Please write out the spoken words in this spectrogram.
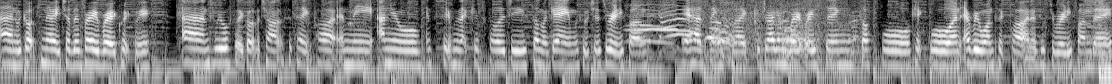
and we got to know each other very very quickly. And we also got the chance to take part in the annual Institute of Molecular Pathology Summer Games, which was really fun. It had things like the dragon boat racing, softball, kickball, and everyone took part and it was just a really fun day.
